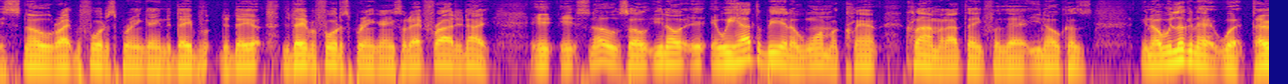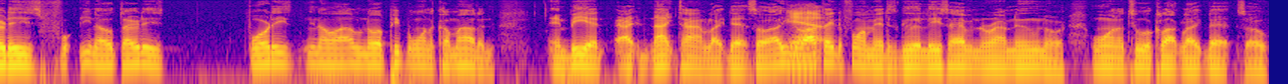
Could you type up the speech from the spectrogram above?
it, snowed right before the spring game, the day the day the day before the spring game. So that Friday night, it, it snowed. So you know, it, we have to be in a warmer clim- climate, I think, for that. You know, because you know we're looking at what 30s, you know, 30s, 40s. You know, I don't know if people want to come out and and be at, at nighttime like that. So I, you yeah. know, I think the format is good. At least having around noon or one or two o'clock like that. So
